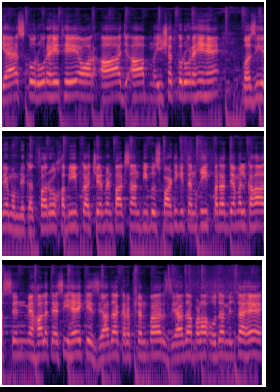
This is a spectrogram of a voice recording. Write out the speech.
گیس کو رو رہے تھے اور آج آپ معیشت کو رو رہے ہیں۔ وزیر مملکت فاروق حبیب کا چیئرمین پاکستان پیپلز پارٹی کی تنقید پر رد عمل، کہا، سندھ میں حالت ایسی ہے کہ زیادہ کرپشن پر زیادہ بڑا عہدہ ملتا ہے۔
